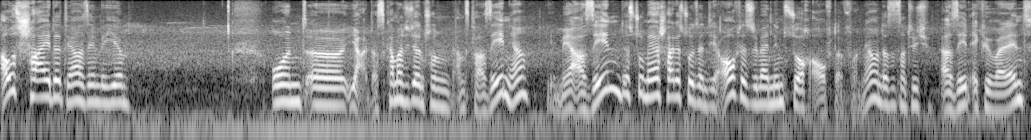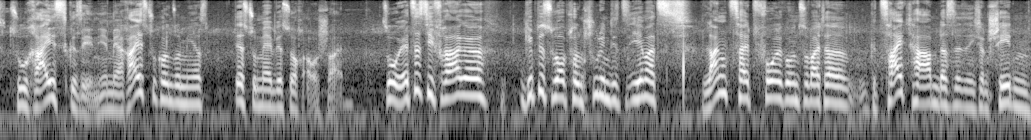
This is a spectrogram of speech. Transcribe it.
ausscheidet, ja, sehen wir hier. Und äh, ja, das kann man natürlich dann schon ganz klar sehen. Ja? Je mehr Arsen, desto mehr scheidest du letztendlich auf, desto mehr nimmst du auch auf davon. Ja? Und das ist natürlich Arsen-äquivalent zu Reis gesehen. Je mehr Reis du konsumierst, desto mehr wirst du auch ausscheiden. So, jetzt ist die Frage, gibt es überhaupt schon Studien, die jemals Langzeitfolge und so weiter gezeigt haben, dass es letztendlich dann Schäden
